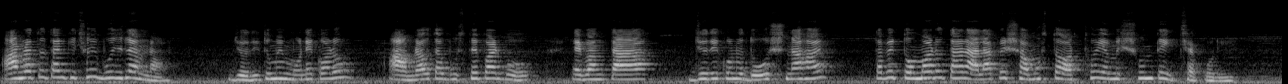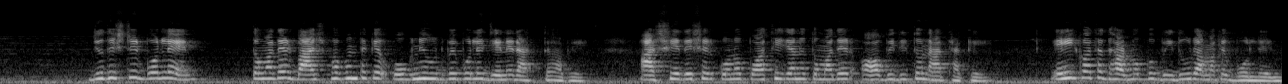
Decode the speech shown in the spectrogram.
আমরা তো তার কিছুই বুঝলাম না। যদি তুমি মনে করো, আমরাও তা বুঝতে পারব এবং তা যদি কোনো দোষ না হয়, তবে তোমারও তার আলাপের সমস্ত অর্থই আমি শুনতে ইচ্ছা করি। যুধিষ্ঠির বললেন, তোমাদের বাসভবন থেকে অগ্নি উঠবে বলে জেনে রাখতে হবে, আর সে দেশের কোনো পথই যেন তোমাদের অবিদিত না থাকে। এই কথা ধর্মজ্ঞ বিদুর আমাকে বললেন,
